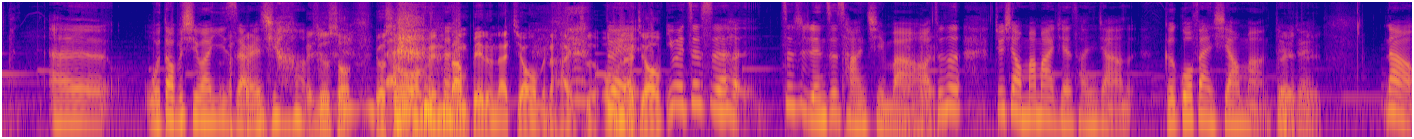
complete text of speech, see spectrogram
呃，我倒不希望一子而教。也就是说，有时候我们让别人来教我们的孩子，我们来教，因为这是很。这是人之常情吧，哈，就是就像我妈妈以前常经讲，隔锅饭香嘛，对不对？对对。那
